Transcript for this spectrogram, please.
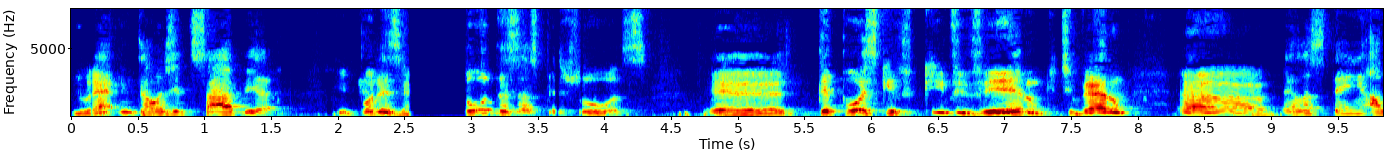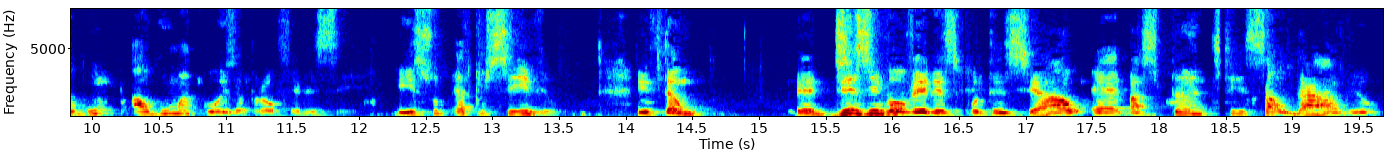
não é? Então a gente sabe, que, por exemplo, todas as pessoas é, depois que, que viveram, que tiveram, ah, elas têm algum, alguma coisa para oferecer. Isso é possível. Então, é, desenvolver esse potencial é bastante saudável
